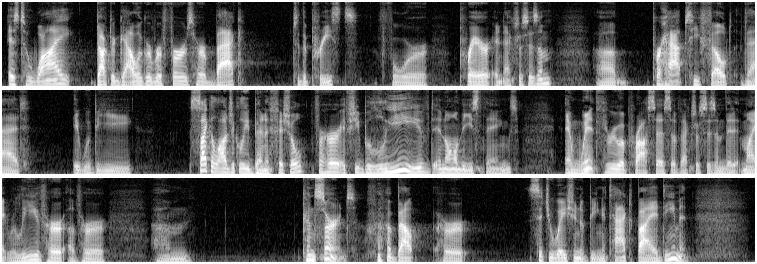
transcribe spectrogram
as to why Dr. Gallagher refers her back to the priests for prayer and exorcism. Uh, perhaps he felt that it would be psychologically beneficial for her if she believed in all these things and went through a process of exorcism that it might relieve her of her um, concerns about her situation of being attacked by a demon.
